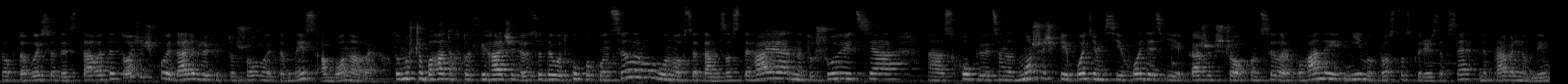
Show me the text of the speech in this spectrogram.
Тобто ви сюди ставите точечку і далі вже підтушовуєте вниз або наверх. Тому що багато хто фігачить сюди от купу консилеру, воно все там застигає, не тушується, е, схоплюється на зморшечки, потім всі ходять і кажуть, що консилер поганий. Ні, ви просто, скоріш за все, неправильно ним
